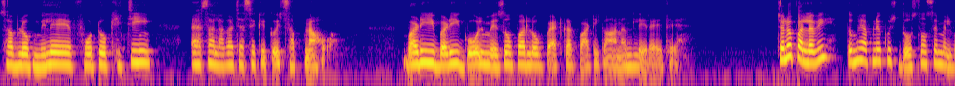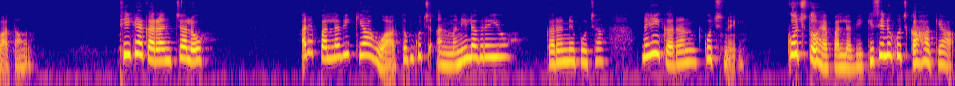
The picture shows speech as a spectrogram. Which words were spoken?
सब लोग मिले, फ़ोटो खींची। ऐसा लगा जैसे कि कोई सपना हो। बड़ी बड़ी गोल मेज़ों पर लोग बैठकर पार्टी का आनंद ले रहे थे। चलो पल्लवी, तुम्हें अपने कुछ दोस्तों से मिलवाता हूँ। ठीक है करण, चलो। अरे पल्लवी, क्या हुआ? तुम कुछ अनमनी लग रही हो? करण ने पूछा। नहीं करण, कुछ नहीं। कुछ तो है पल्लवी, किसी ने कुछ कहा क्या?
